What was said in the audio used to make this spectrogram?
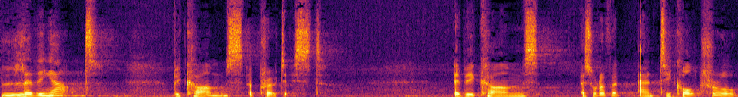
living out becomes a protest. It becomes a sort of an anti cultural,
